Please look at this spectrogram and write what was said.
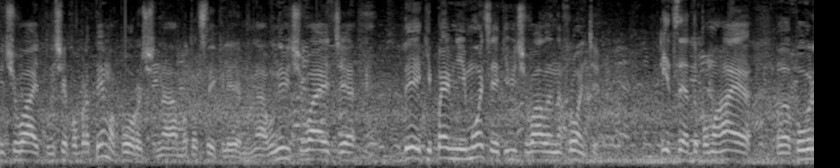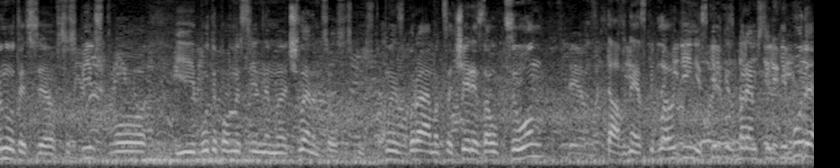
відчувають плече побратима поруч на мотоциклі, е, вони відчувають деякі певні емоції, які відчували на фронті. І це допомагає е, повернутися в суспільство і бути повноцінним членом цього суспільства. Ми збираємо це через аукціон та внески благодійні. Скільки зберемо, стільки буде.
